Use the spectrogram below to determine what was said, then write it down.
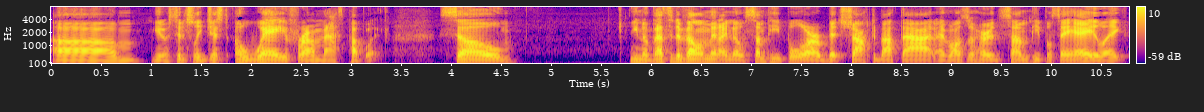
um, you know, essentially just away from mass public. So, you know, that's a development. I know some people are a bit shocked about that. I've also heard some people say, hey, like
